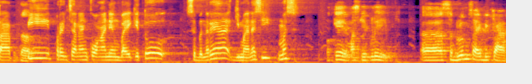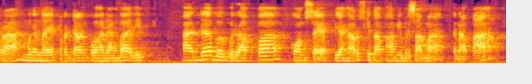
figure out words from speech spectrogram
Tapi perencanaan keuangan yang baik itu sebenarnya gimana sih, Mas? Oke, Mas Kifli. Eh, sebelum saya bicara mengenai perencanaan keuangan yang baik, ada beberapa konsep yang harus kita pahami bersama. Kenapa?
